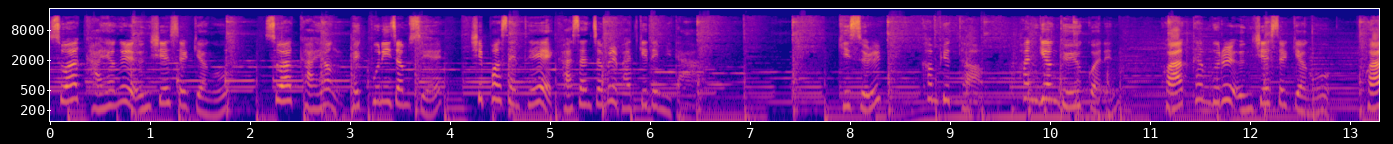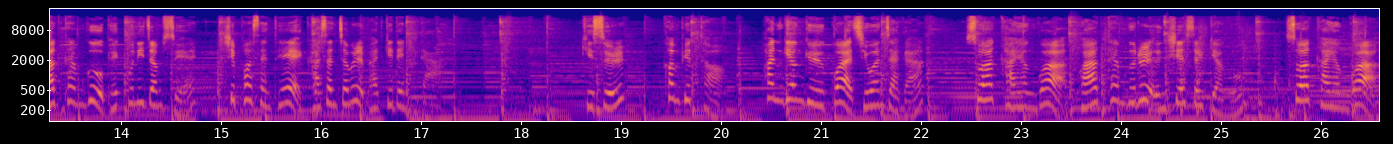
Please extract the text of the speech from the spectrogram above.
수학 가형을 응시했을 경우 수학 가형 100분위 점수에 10%의 가산점을 받게 됩니다. 기술, 컴퓨터, 환경교육과는 과학탐구를 응시했을 경우 과학탐구 100분위 점수에 10%의 가산점을 받게 됩니다. 기술, 컴퓨터, 환경교육과 지원자가 수학 가형과 과학탐구를 응시했을 경우 수학 가형과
